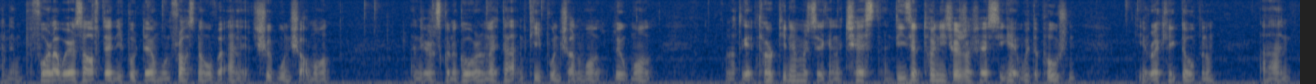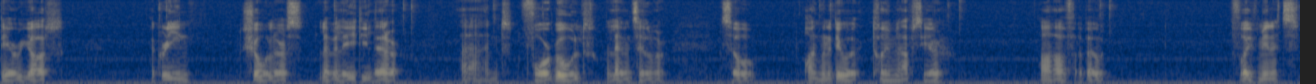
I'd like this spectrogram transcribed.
and then before that wears off then you put down one Frost Nova and it should one shot them all. And you're just going to go around like that and keep one shot them all, loot them all. You have to get 13 emeralds and a chest and these are tiny treasure chests you get with the potion. You right click to open them and there we got a green shoulders, level 80 leather, and 4 gold, 11 silver. So I'm going to do a time lapse here of about 5 minutes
